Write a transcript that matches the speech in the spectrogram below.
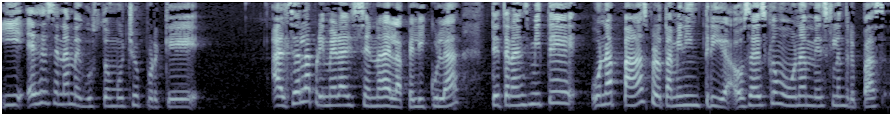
Y esa escena me gustó mucho porque al ser la primera escena de la película, te transmite una paz, pero también intriga. O sea, es como una mezcla entre paz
